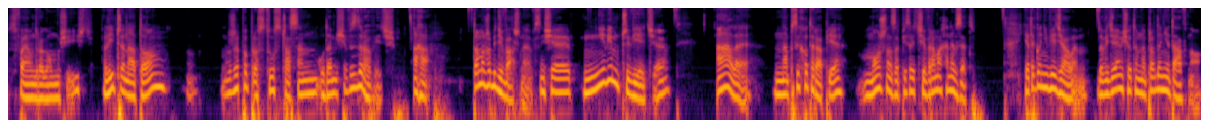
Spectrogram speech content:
swoją drogą musi iść. Liczę na to, że po prostu z czasem uda mi się wyzdrowieć. Aha, to może być ważne. W sensie, nie wiem czy wiecie, ale na psychoterapię można zapisać się w ramach NFZ. Ja tego nie wiedziałem. Dowiedziałem się o tym naprawdę niedawno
